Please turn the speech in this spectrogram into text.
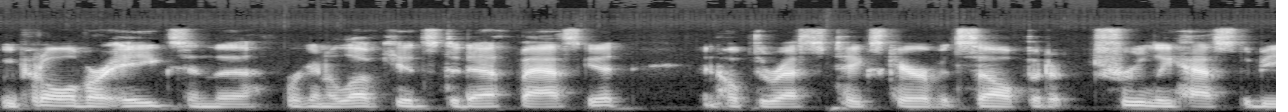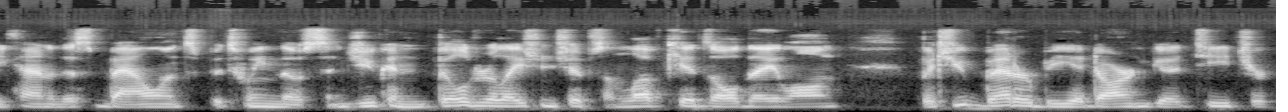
we put all of our eggs in the "we're going to love kids to death" basket, and hope the rest takes care of itself. But it truly has to be kind of this balance between those things. You can build relationships and love kids all day long, but you better be a darn good teacher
